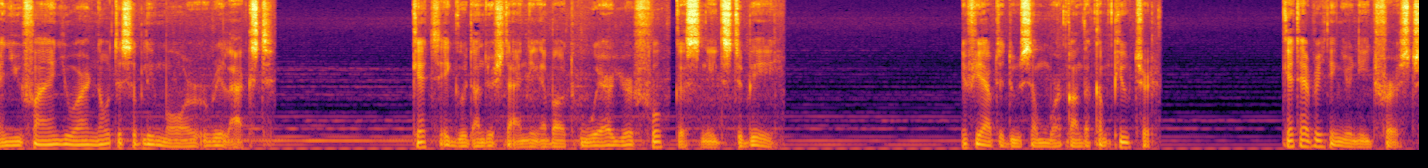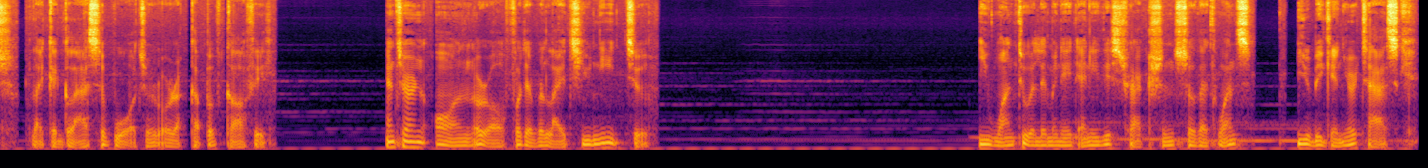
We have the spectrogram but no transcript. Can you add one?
and you find you are noticeably more relaxed, get a good understanding about where your focus needs to be. If you have to do some work on the computer, get everything you need first, like a glass of water or a cup of coffee, and turn on or off whatever lights you need to. You want to eliminate any distractions so that once you begin your task,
